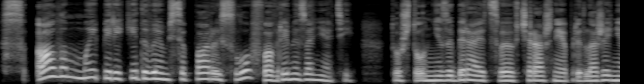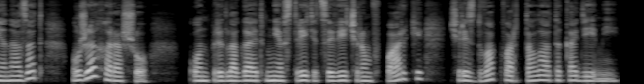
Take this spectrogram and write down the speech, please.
С Аллом мы перекидываемся парой слов во время занятий. То, что он не забирает свое вчерашнее предложение назад, уже хорошо — он предлагает мне встретиться вечером в парке через два квартала от академии.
